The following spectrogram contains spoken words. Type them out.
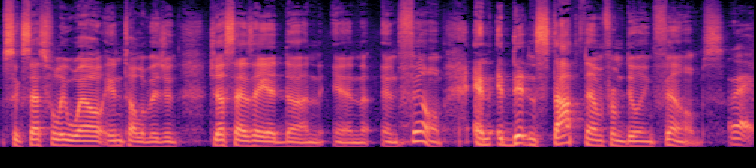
successfully well in television, just as they had done in in film, and it didn't stop them from doing films. Right.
